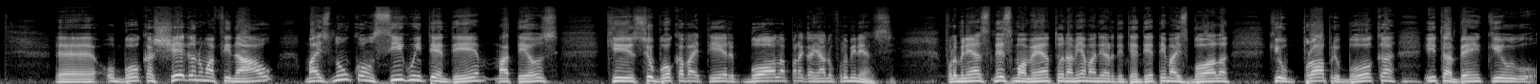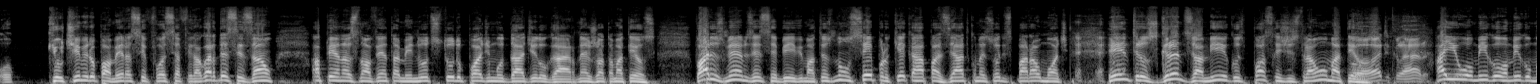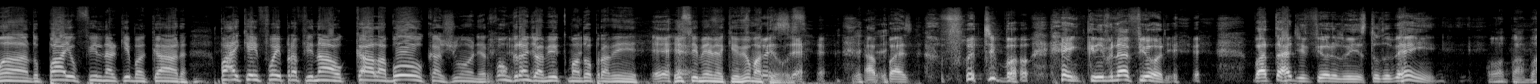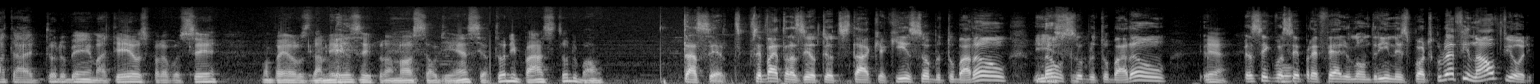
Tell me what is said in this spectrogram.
é, o Boca chega numa final, mas não consigo entender, Matheus, que se o Boca vai ter bola para ganhar no Fluminense. Fluminense, nesse momento, na minha maneira de entender, tem mais bola que o próprio Boca e também que o, que o time do Palmeiras se fosse a final. Agora, decisão, apenas 90 minutos, tudo pode mudar de lugar, né, J. Matheus? Vários memes recebi, viu, Matheus? Não sei por que, que a rapaziada começou a disparar um monte. Entre os grandes amigos, posso registrar um, Matheus? Pode, claro. Aí o amigo, o amigo manda, o pai e o filho na arquibancada. Pai, quem foi pra final? Cala a boca, Júnior. Foi um grande amigo que mandou pra mim é. esse meme aqui, viu, Matheus? É. Rapaz, futebol é incrível, né, Fiore? Boa tarde, Fiore Luiz, tudo bem? Opa, boa tarde, tudo bem, Matheus, para você, companheiros da mesa e para nossa audiência, tudo em paz, tudo bom. Tá certo. Você vai trazer o teu destaque aqui sobre o Tubarão, Isso. não sobre o Tubarão. É. Eu, eu sei que você o... prefere o Londrina Esporte Clube. É final, Fiore.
